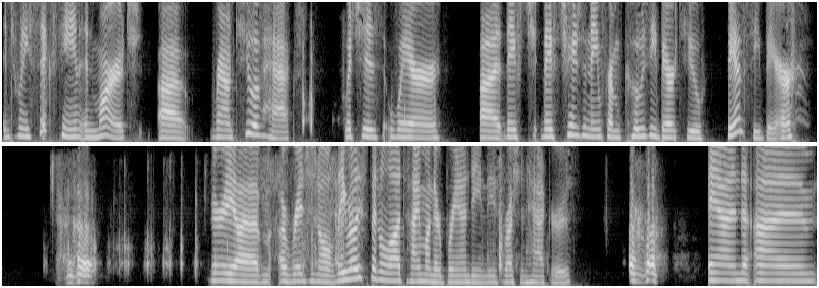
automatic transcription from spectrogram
in 2016, in March, uh, round two of hacks, which is where uh, they've ch- they've changed the name from Cozy Bear to Fancy Bear. Very um, original. They really spend a lot of time on their branding. These Russian hackers. And um,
